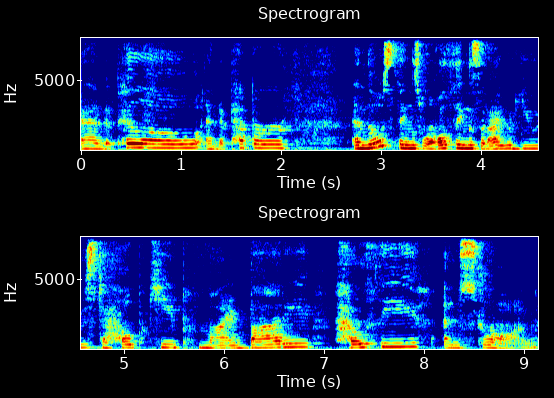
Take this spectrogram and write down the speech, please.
and a pillow and a pepper, and those things were all things that I would use to help keep my body healthy and strong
